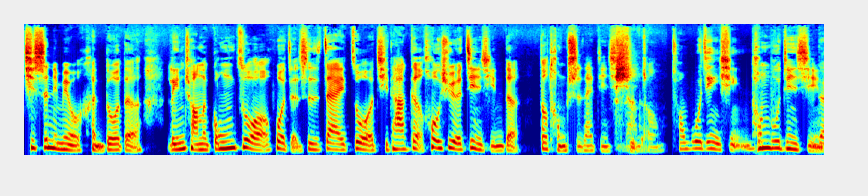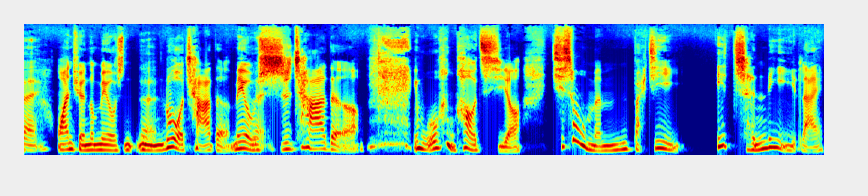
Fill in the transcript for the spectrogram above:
其实你们有很多的临床的工作，或者是在做其他个后续的进行的，都同时在进行当中，同步进行，同步进行，对，完全都没有嗯落差的，没有时差的。因为我很好奇哦，其实我们百济一成立以来，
